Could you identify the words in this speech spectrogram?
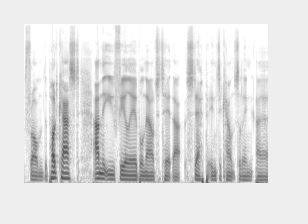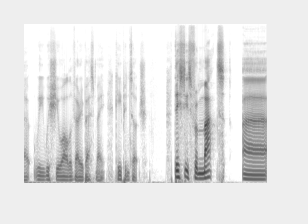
from the podcast and that you feel able now to take that step into counselling. Uh, we wish you all the very best, mate. Keep in touch. This is from Matt uh,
